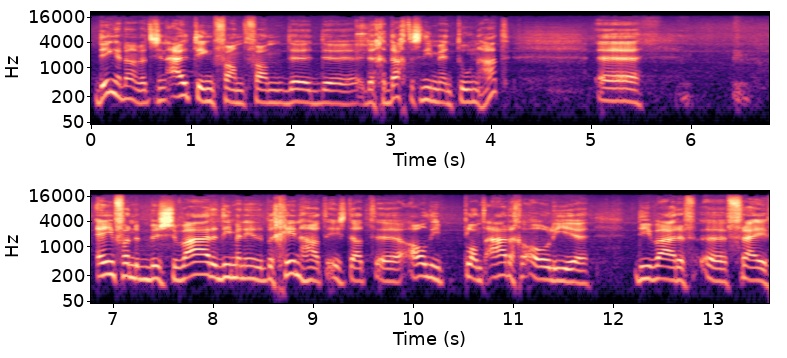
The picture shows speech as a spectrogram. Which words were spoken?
dingen. Dat is een uiting van, van de, de, de gedachten die men toen had. een van de bezwaren die men in het begin had, is dat al die plantaardige oliën die waren uh, vrij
